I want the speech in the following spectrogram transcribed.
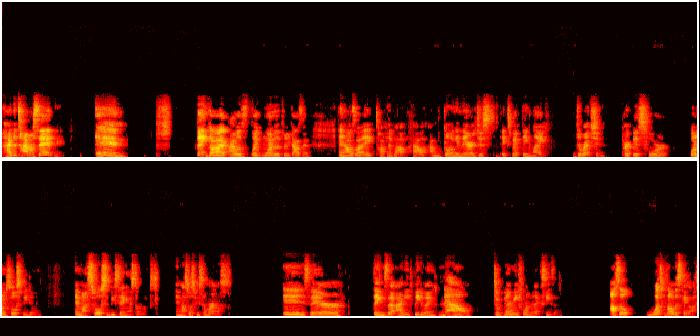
I had the timer set, and thank God I was like one of the three thousand. And I was like talking about how I'm going in there just expecting like direction, purpose for what I'm supposed to be doing. Am I supposed to be staying at Starbucks? am I supposed to be somewhere else? Is there things that I need to be doing now to prepare me for the next season? Also, what's with all this chaos?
